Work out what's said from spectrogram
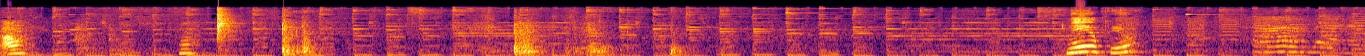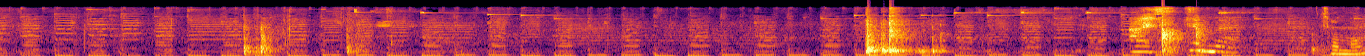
Al. Hı. Ne yapıyor? Açtı mı? Tamam.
